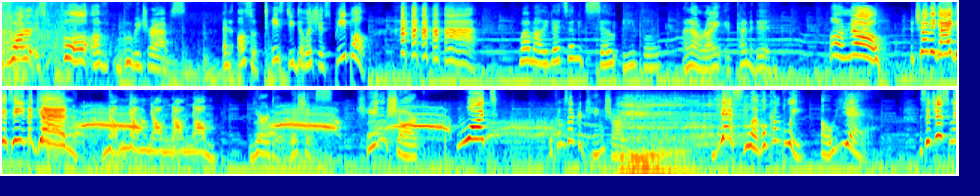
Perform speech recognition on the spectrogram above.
This water is full of booby traps. And also tasty, delicious people. Wow, Molly, that sounded so evil. I know, right? It kind of did. Oh no! The chubby guy gets eaten again! Nom nom nom nom nom. You're delicious. King Shark? What? What comes after King Shark? Yes, level complete. Oh yeah. Is it just me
